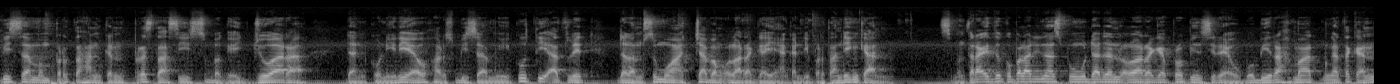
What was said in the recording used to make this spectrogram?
bisa mempertahankan prestasi sebagai juara dan KONI Riau harus bisa mengikuti atlet dalam semua cabang olahraga yang akan dipertandingkan. Sementara itu, Kepala Dinas Pemuda dan Olahraga Provinsi Riau, Bobi Rahmat, mengatakan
